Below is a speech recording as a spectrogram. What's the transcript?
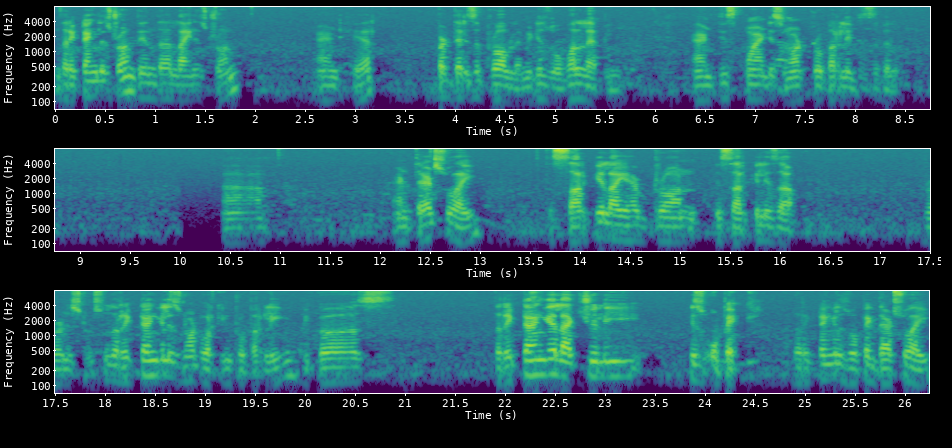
the rectangle is drawn then the line is drawn and here but there is a problem. It is overlapping and this point is not properly visible. Uh, and that's why the circle I have drawn the circle is up so the rectangle is not working properly because the rectangle actually is opaque. The rectangle is opaque that's why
